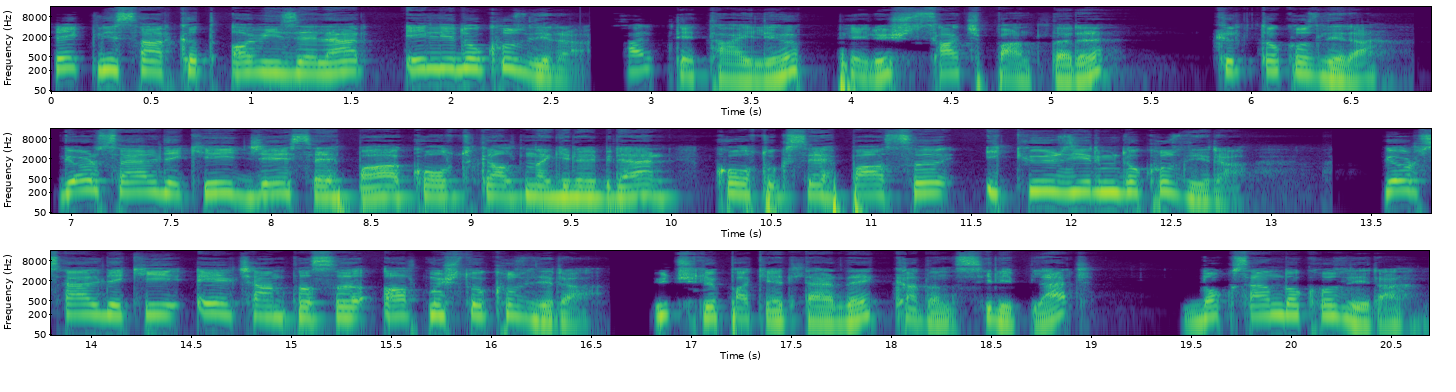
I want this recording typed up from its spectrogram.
Tekli sarkıt avizeler 59 lira. Kalp detaylı peluş saç bantları 49 lira. Görseldeki C sehpa koltuk altına girebilen koltuk sehpası 229 lira. Görseldeki el çantası 69 lira. Üçlü paketlerde kadın silipler 99 lira.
